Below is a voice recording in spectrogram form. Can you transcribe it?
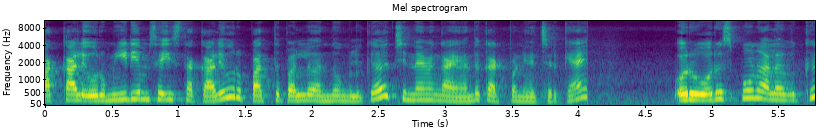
தக்காளி ஒரு மீடியம் சைஸ் தக்காளி ஒரு பத்து பல் வந்து உங்களுக்கு சின்ன வெங்காயம் வந்து கட் பண்ணி வச்சுருக்கேன். ஒரு ஒரு ஸ்பூன் அளவுக்கு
